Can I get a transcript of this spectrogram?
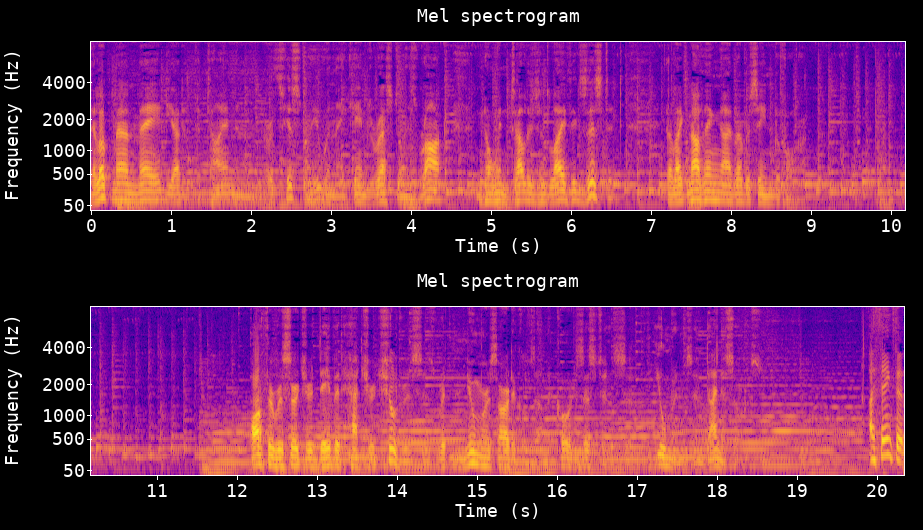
They look man-made, yet at the time in Earth's history when they came to rest on this rock, no intelligent life existed. They're like nothing I've ever seen before. Author-researcher David Hatcher Childress has written numerous articles on the coexistence of humans and dinosaurs. I think that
